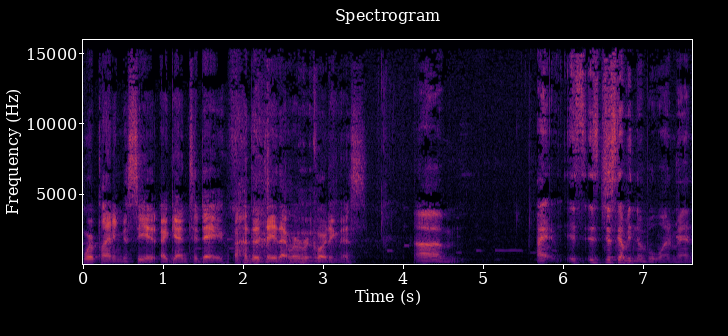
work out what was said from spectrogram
we're planning to see it again today, on the day that we're recording this. Um, I it's it's just gonna be number one, man.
